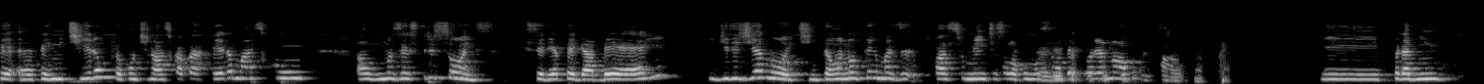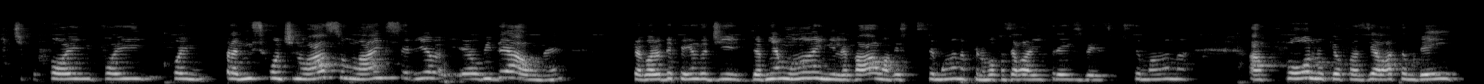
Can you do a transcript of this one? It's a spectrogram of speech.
é, permitiram que eu continuasse com a carteira, mas com algumas restrições, que seria pegar BR e dirigir à noite. Então, eu não tenho mais facilmente essa locomoção até Florianópolis. E, para mim, tipo, foi, foi, foi para mim, se continuasse online, seria é o ideal, né? Porque agora eu dependo de, da minha mãe me levar uma vez por semana, porque eu não vou fazer ela ir três vezes por semana. A fono que eu fazia lá também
